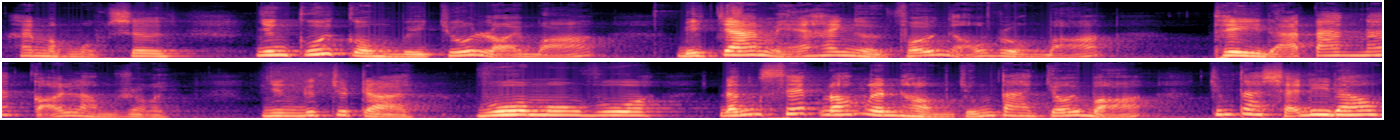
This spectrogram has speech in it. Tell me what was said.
hay một mục sư, nhưng cuối cùng bị Chúa loại bỏ, bị cha mẹ hay người phối ngẫu ruồng bỏ, thì đã tan nát cõi lòng rồi. Nhưng Đức Chúa Trời, vua muôn vua, đấng xét đoán linh hồn chúng ta chối bỏ, chúng ta sẽ đi đâu?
